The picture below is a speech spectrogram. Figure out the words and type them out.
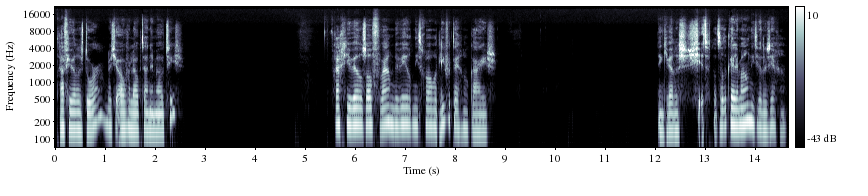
Draaf je wel eens door omdat je overloopt aan emoties? Vraag je je wel eens af waarom de wereld niet gewoon wat liever tegen elkaar is? Denk je wel eens, shit, dat had ik helemaal niet willen zeggen.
